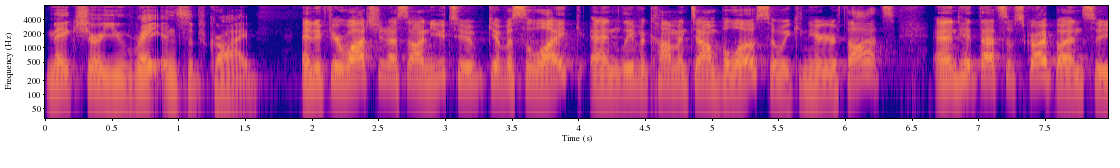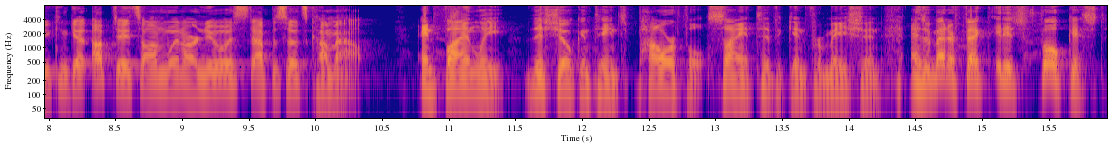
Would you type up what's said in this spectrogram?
make sure you rate and subscribe. And if you're watching us on YouTube, give us a like and leave a comment down below so we can hear your thoughts. And hit that subscribe button so you can get updates on when our newest episodes come out. And finally, this show contains powerful scientific information. As a matter of fact, it is focused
